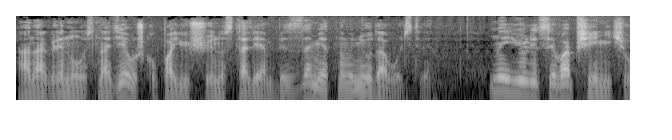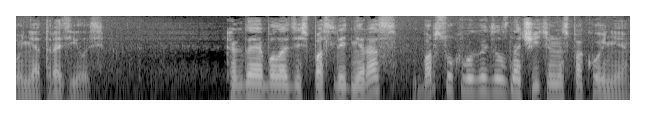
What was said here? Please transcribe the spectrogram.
Она оглянулась на девушку, поющую на столе, без заметного неудовольствия. На ее лице вообще ничего не отразилось. Когда я была здесь в последний раз, барсук выглядел значительно спокойнее.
